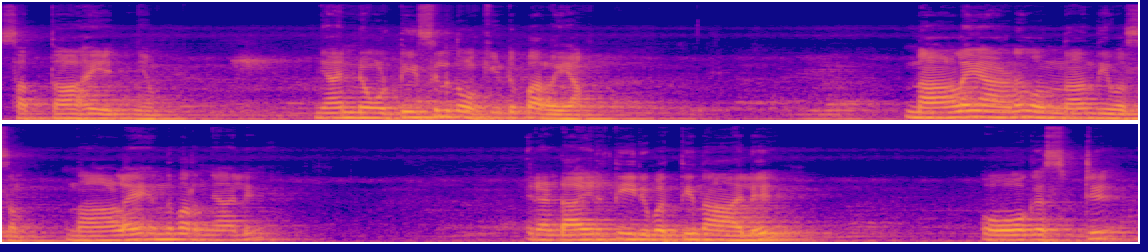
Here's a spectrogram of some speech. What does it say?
സപ്താഹയജ്ഞം. ഞാൻ നോട്ടീസിൽ നോക്കിയിട്ട് പറയാം. നാളെയാണ് ഒന്നാം ദിവസം. നാളെ എന്ന് പറഞ്ഞാൽ രണ്ടായിരത്തി ഇരുപത്തി നാല് ഓഗസ്റ്റ്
